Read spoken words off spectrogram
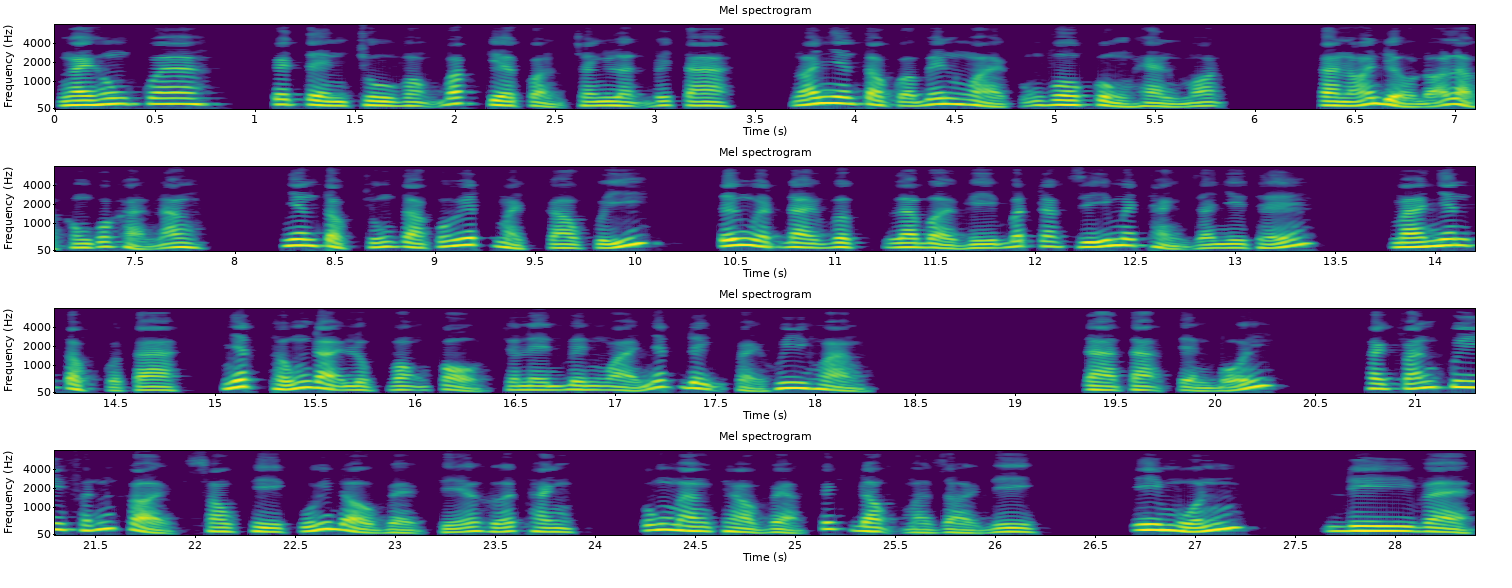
Ngày hôm qua, cái tên trù vọng bắc kia còn tranh luận với ta, nói nhân tộc ở bên ngoài cũng vô cùng hèn mọn. Ta nói điều đó là không có khả năng. Nhân tộc chúng ta có huyết mạch cao quý, tới nguyệt đại vực là bởi vì bất đắc dĩ mới thành ra như thế. Mà nhân tộc của ta nhất thống đại lục vọng cổ cho nên bên ngoài nhất định phải huy hoàng. Đà tạ tiền bối, thạch phán quy phấn khởi sau khi cúi đầu về phía hứa thanh cũng mang theo vẻ kích động mà rời đi. Y muốn đi về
